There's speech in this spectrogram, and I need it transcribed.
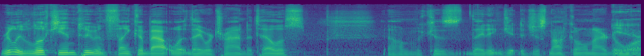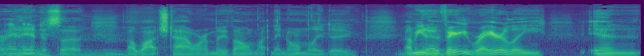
really look into and think about what they were trying to tell us. Um, because they didn't get to just knock on our door Yeah, and and hand us a, Mhm. a watchtower and move on like they normally do. Um, you know, very rarely in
